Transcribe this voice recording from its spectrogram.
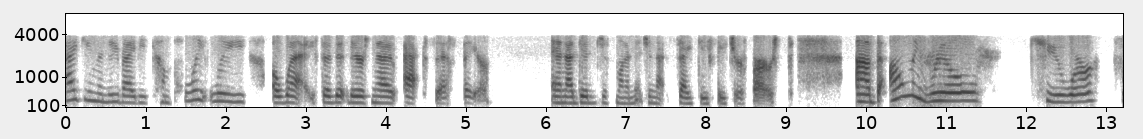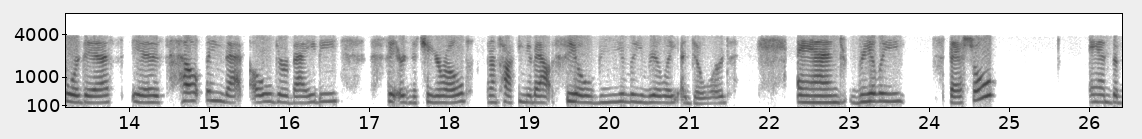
taking the new baby completely away so that there's no access there. And I did just want to mention that safety feature first. Uh, the only real cure for this is helping that older baby, the two year old that I'm talking about, feel really, really adored and really special. And the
